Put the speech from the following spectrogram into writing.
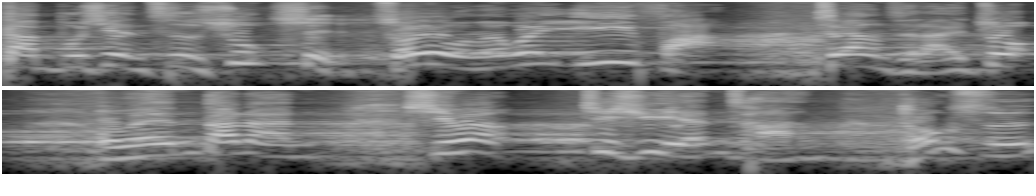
但不限次数。是，所以我们会依法这样子来做。我们当然希望继续延长，同时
